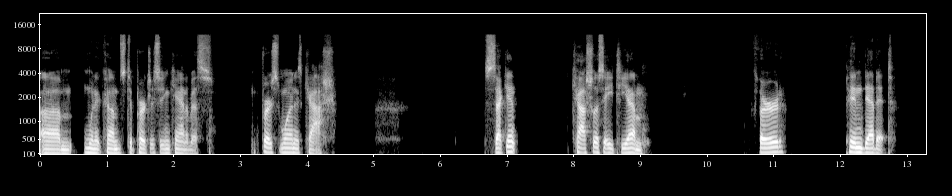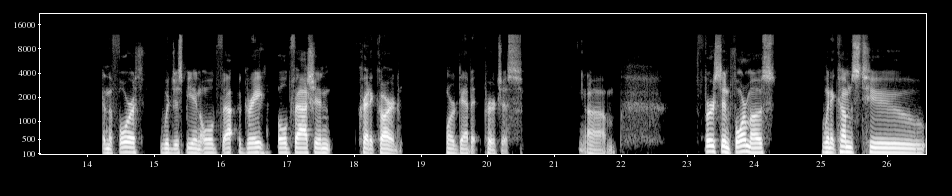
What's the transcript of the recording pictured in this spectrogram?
um, when it comes to purchasing cannabis. First one is cash. Second, cashless ATM. Third, PIN debit. And the fourth would just be an old, fa- great old fashioned credit card or debit purchase. Um, first and foremost, when it comes to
